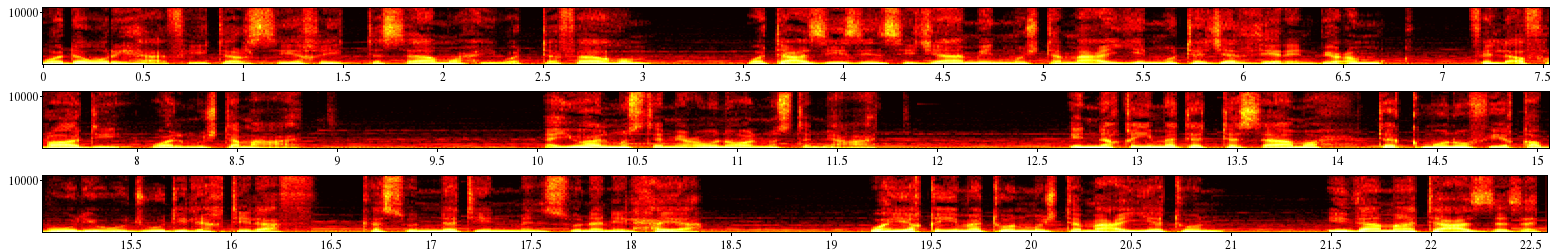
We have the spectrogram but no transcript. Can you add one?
ودورها في ترسيخ التسامح والتفاهم وتعزيز انسجام مجتمعي متجذر بعمق في الأفراد والمجتمعات. أيها المستمعون والمستمعات إن قيمة التسامح تكمن في قبول وجود الاختلاف كسنة من سنن الحياة وهي قيمة مجتمعية إذا ما تعززت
